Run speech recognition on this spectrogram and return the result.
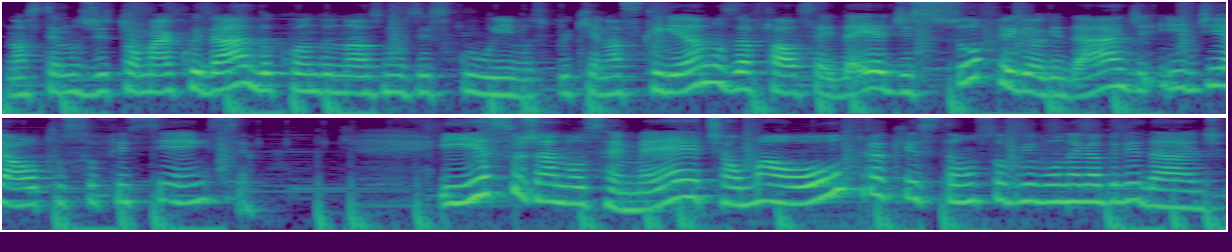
nós temos de tomar cuidado quando nós nos excluímos, porque nós criamos a falsa ideia de superioridade e de autossuficiência. E isso já nos remete a uma outra questão sobre vulnerabilidade.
